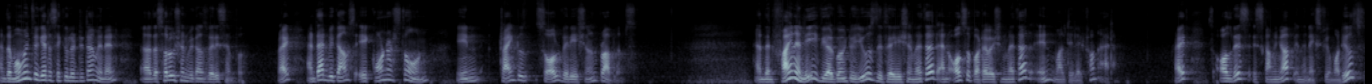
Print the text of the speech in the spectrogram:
and the moment we get a secular determinant uh, the solution becomes very simple right and that becomes a cornerstone in trying to solve variational problems. And then finally we are going to use the variation method and also perturbation method in multi-electron atom right. So, all this is coming up in the next few modules.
